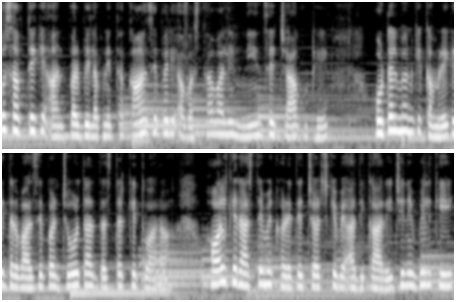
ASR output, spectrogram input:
उस हफ़्ते के अंत पर बिल अपनी थकान से भरी अवस्था वाली नींद से जाग उठे। होटल में उनके कमरे के दरवाजे पर जोरदार दस्तक के द्वारा हॉल के रास्ते में खड़े थे चर्च के वे अधिकारी, जिन्हें बिल की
